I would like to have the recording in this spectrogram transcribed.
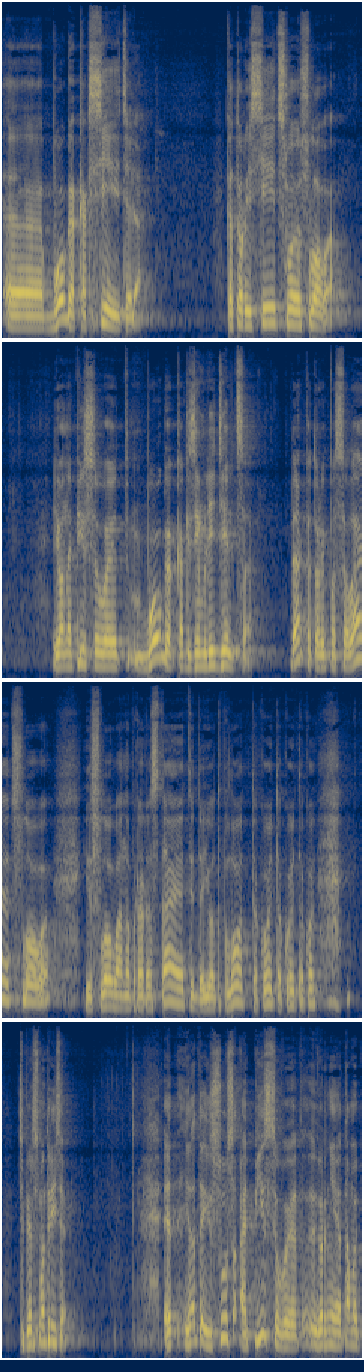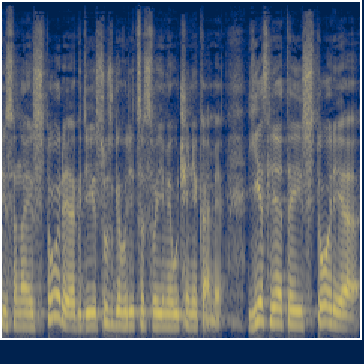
э, Бога как сеятеля, который сеет свое слово. И он описывает Бога как земледельца, да, который посылает слово, и слово оно прорастает и дает плод, такой, такой, такой. Теперь смотрите, это, Иисус описывает, вернее, там описана история, где Иисус говорит со своими учениками. Если эта история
